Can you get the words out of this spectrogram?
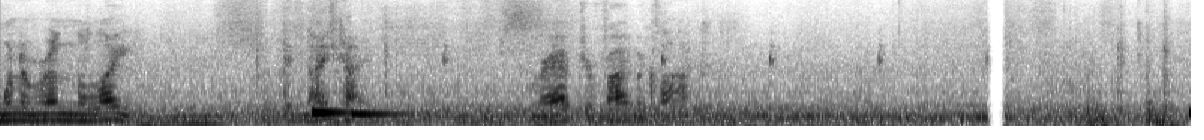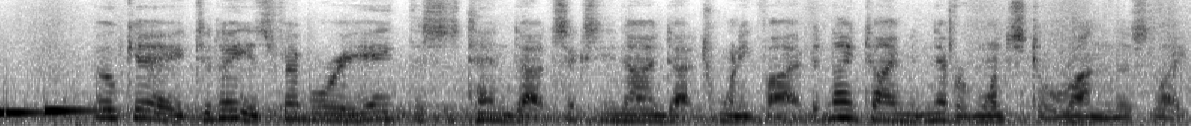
want to run the light at nighttime or after 5 o'clock. Okay, today is February 8th. This is 10.69.25. At nighttime, it never wants to run this light.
